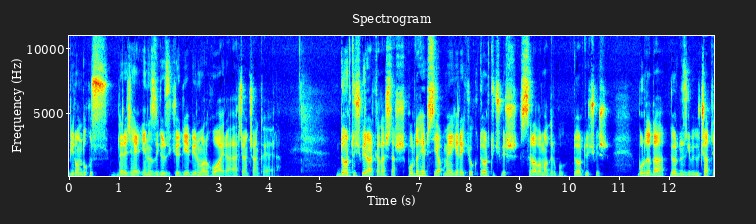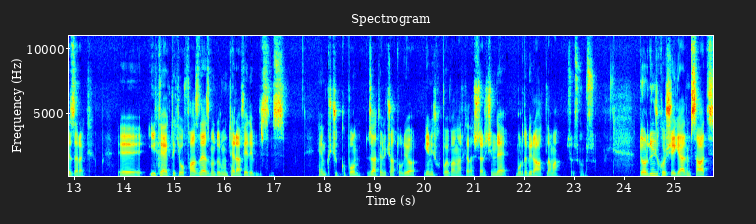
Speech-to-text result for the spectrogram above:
1.19 derece en hızlı gözüküyor diye bir numara Huayra Ercan Çankaya'yla. 4-3-1 arkadaşlar. Burada hepsi yapmaya gerek yok. 4-3-1 sıralamadır bu. 4-3-1. Burada da gördüğünüz gibi 3 at yazarak e, ilk ayaktaki o fazla yazma durumunu telafi edebilirsiniz. Hem küçük kupon zaten 3 at oluyor. Geniş kupon yapan arkadaşlar için de burada bir rahatlama söz konusu. Dördüncü koşuya geldim. Saat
